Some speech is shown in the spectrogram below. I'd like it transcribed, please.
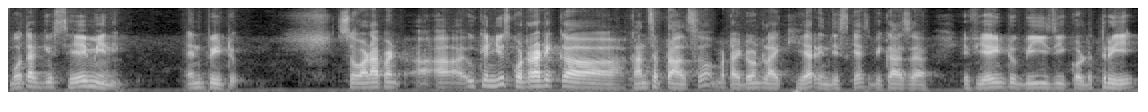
Both are give same meaning np2. So what happened? Uh, uh, you can use quadratic uh, concept also, but I don't like here in this case because uh, if a into b is equal to 3,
